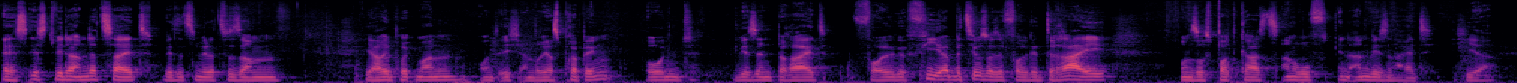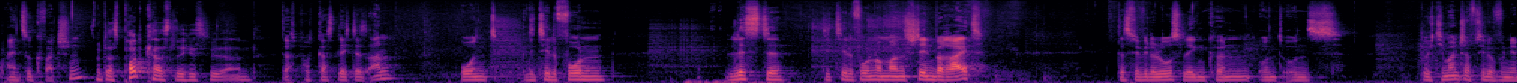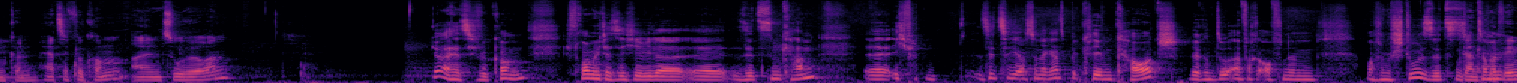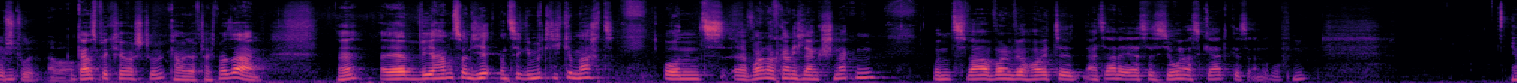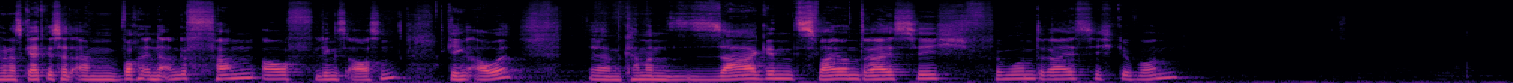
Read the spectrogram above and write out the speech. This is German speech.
Es ist wieder an der Zeit. Wir sitzen wieder zusammen, Jari Brückmann und ich, Andreas Pröpping. Und wir sind bereit, Folge 4 bzw. Folge 3 unseres Podcasts Anruf in Anwesenheit hier einzuquatschen. Und das Podcastlicht ist wieder an. Das Podcastlicht ist an und die Telefonliste, die Telefonnummern stehen bereit, dass wir wieder loslegen können und uns durch die Mannschaft telefonieren können. Herzlich willkommen allen Zuhörern. Ja, herzlich willkommen. Ich freue mich, dass ich hier wieder äh, sitzen kann. Äh, ich sitze hier auf so einer ganz bequemen Couch, während du einfach auf einem, auf einem Stuhl sitzt. Ein ganz bequemer Stuhl, aber auch. Ganz bequemer Stuhl, kann man ja vielleicht mal sagen. Ne? Äh, wir haben es uns hier, uns hier gemütlich gemacht und äh, wollen auch gar nicht lang schnacken. Und zwar wollen wir heute als allererstes Jonas Gerdges anrufen. Jonas Gerdges hat am Wochenende angefangen auf links außen gegen Aue. Ähm, kann man sagen, 32, 35 gewonnen.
